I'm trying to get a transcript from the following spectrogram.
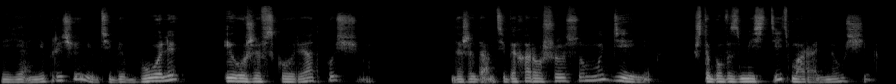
я не причиню тебе боли и уже вскоре отпущу. Даже дам тебе хорошую сумму денег, чтобы возместить моральный ущерб.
